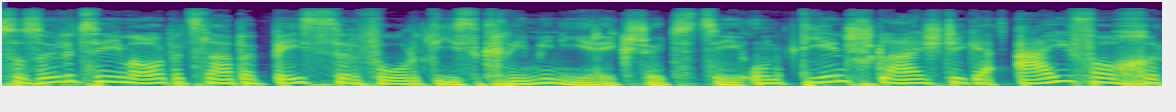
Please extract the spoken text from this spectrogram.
So sollen sie im Arbeitsleben besser vor Diskriminierung geschützt sein und Dienstleistungen einfacher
